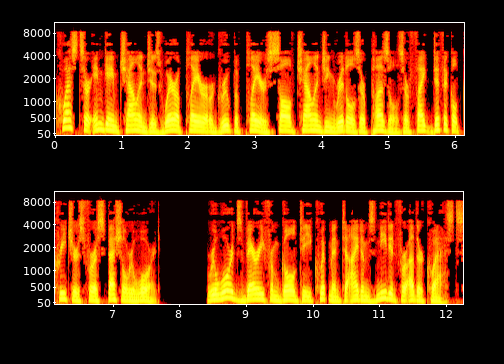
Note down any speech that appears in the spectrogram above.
Quests are in-game challenges where a player or group of players solve challenging riddles or puzzles or fight difficult creatures for a special reward. Rewards vary from gold to equipment to items needed for other quests.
